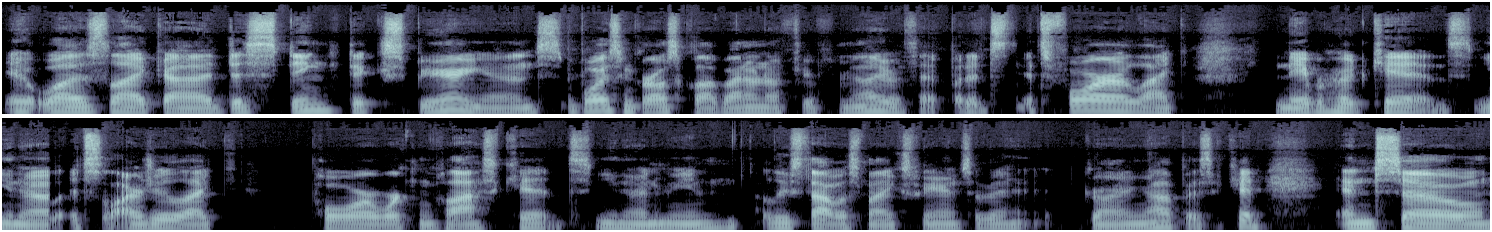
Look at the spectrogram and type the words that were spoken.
It was like a distinct experience. Boys and Girls Club, I don't know if you're familiar with it, but it's it's for like neighborhood kids. You know, it's largely like poor working class kids. You know what I mean? At least that was my experience of it growing up as a kid. And so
